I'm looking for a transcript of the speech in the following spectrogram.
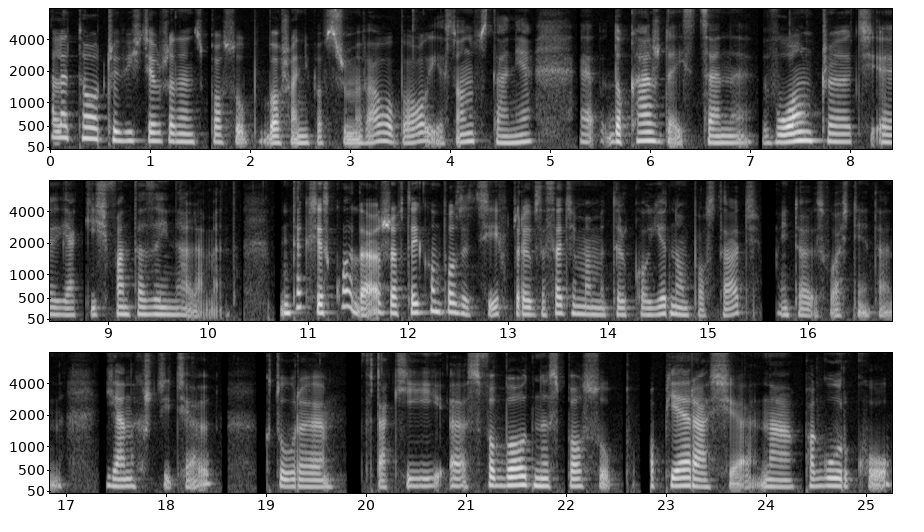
ale to oczywiście w żaden sposób Boscha nie powstrzymywało, bo jest on w stanie e, do każdej sceny włączyć e, jakiś fantazyjny element. I tak się składa, że w tej kompozycji, w której w zasadzie mamy tylko jedną postać, i to jest właśnie ten Jan Chrzciciel, który w taki e, swobodny sposób opiera się na pagórku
